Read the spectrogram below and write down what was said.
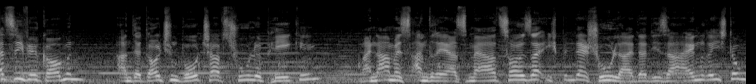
Herzlich willkommen an der Deutschen Botschaftsschule Peking. Mein Name ist Andreas Merzhäuser, ich bin der Schulleiter dieser Einrichtung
